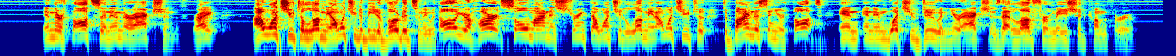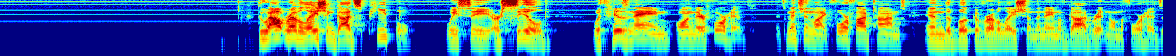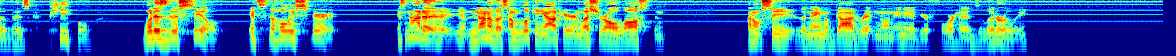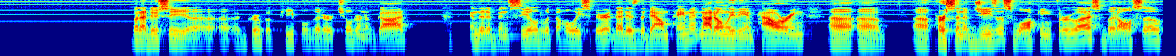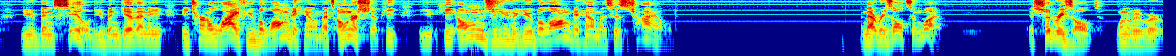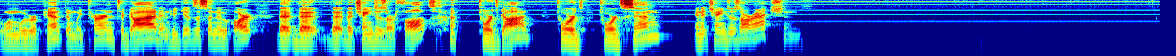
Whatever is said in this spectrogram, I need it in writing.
In their thoughts and in their actions, right? I want you to love me. I want you to be devoted to me. With all your heart, soul, mind, and strength, I want you to love me. And I want you to, to bind this in your thoughts and, and in what you do and in your actions. That love for me should come through. Throughout Revelation, God's people, we see, are sealed with His name on their foreheads. It's mentioned like four or five times in the book of Revelation, the name of God written on the foreheads of His people. What is this seal? It's the Holy Spirit. It's not a, you know, none of us, I'm looking out here, unless you're all lost, and I don't see the name of God written on any of your foreheads literally. But I do see a, a, group of people that are children of God and that have been sealed with the Holy Spirit. That is the down payment, not only the empowering uh, uh, uh, person of Jesus walking through us, but also You've been sealed. You've been given e- eternal life. You belong to Him. That's ownership. He, you, he owns you. You belong to Him as His child. And that results in what? It should result when we, were, when we repent and we turn to God and He gives us a new heart that, that, that, that changes our thoughts towards God, towards, towards sin, and it changes our actions.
